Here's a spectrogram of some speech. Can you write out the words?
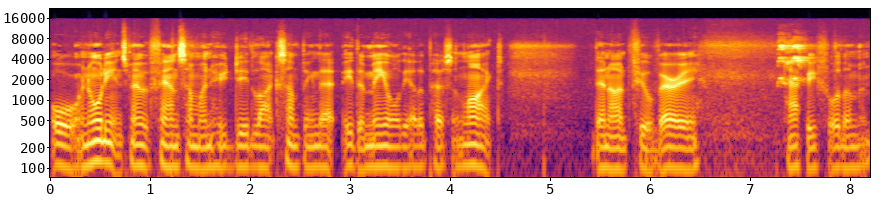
or an audience member found someone who did like something that either me or the other person liked, then I'd feel very happy for them and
